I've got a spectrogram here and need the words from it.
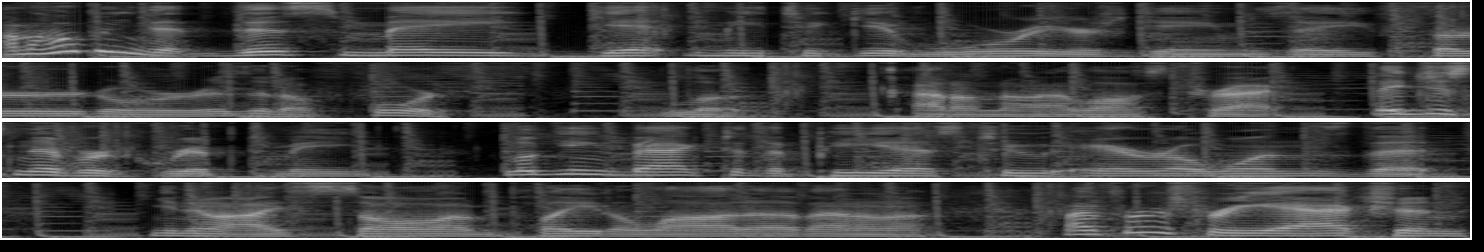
I'm hoping that this may get me to give Warriors games a third or is it a fourth look. I don't know, I lost track. They just never gripped me. Looking back to the PS2 era ones that, you know, I saw and played a lot of, I don't know. My first reaction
